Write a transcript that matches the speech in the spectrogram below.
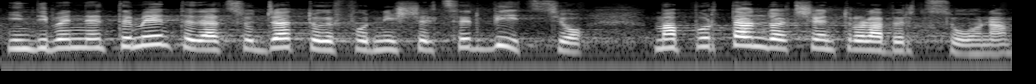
indipendentemente dal soggetto che fornisce il servizio, ma portando al centro la persona.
